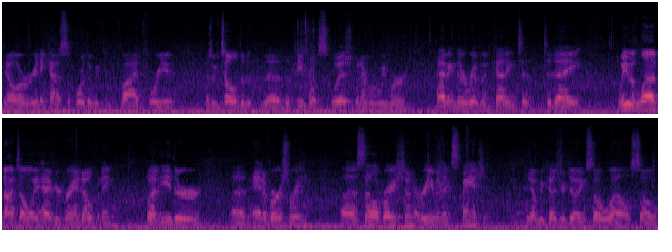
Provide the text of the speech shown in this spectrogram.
you know, or any kind of support that we can provide for you. As we told the, the, the people at Squish whenever we were having their ribbon cutting to, today, we would love not to only have your grand opening, but either uh, anniversary uh, celebration or even expansion, you know, because you're doing so well. So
